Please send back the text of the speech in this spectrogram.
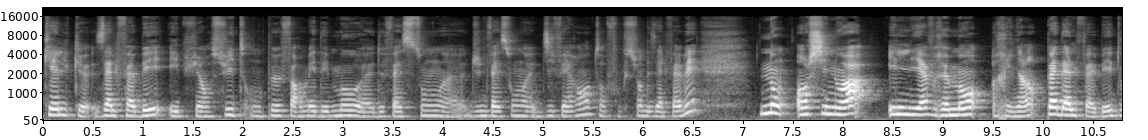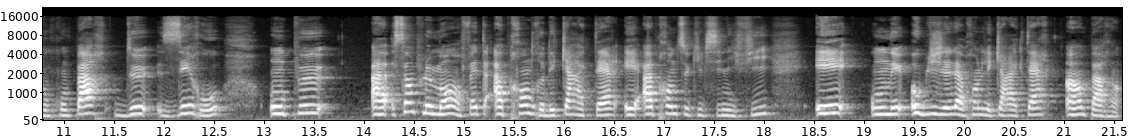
quelques alphabets et puis ensuite on peut former des mots euh, de façon, euh, d'une façon euh, différente en fonction des alphabets. Non, en chinois, il n'y a vraiment rien, pas d'alphabet. Donc on part de zéro. On peut simplement en fait apprendre des caractères et apprendre ce qu'ils signifient et on est obligé d'apprendre les caractères un par un.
